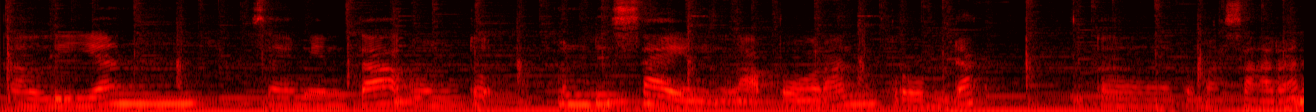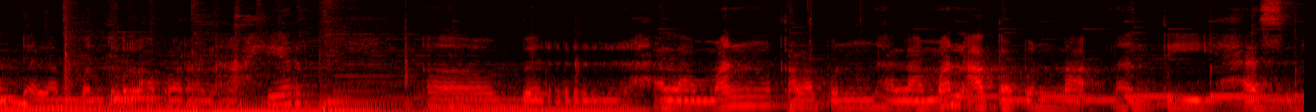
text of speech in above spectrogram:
kalian saya minta untuk mendesain laporan produk uh, pemasaran dalam bentuk laporan akhir uh, berhalaman kalaupun halaman ataupun nanti hasil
